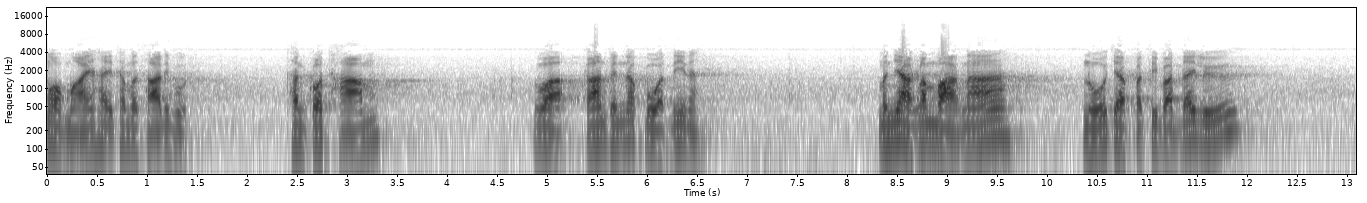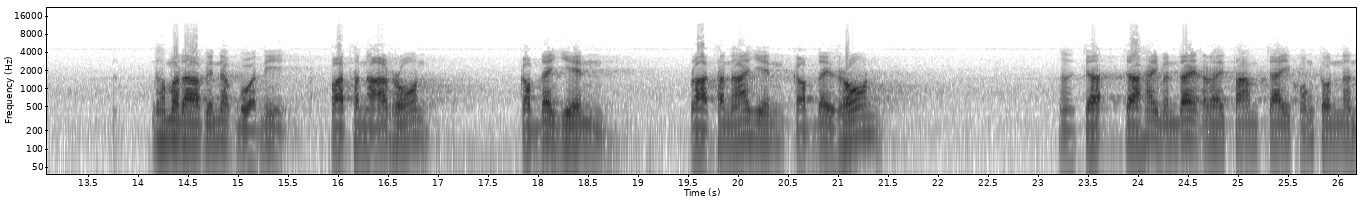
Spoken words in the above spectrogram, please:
มอบหมายให้ธรรมสารีบุตร ท่านก็ถามว่าการเป็นนักบวชนี่นะ มันยากลำบากนะ หนูจะปฏิบัติได้หรือ ธรรมดาเป็นนักบวชนี่ ปรารถนาร้อนกลับได้เย็น ปรารถนาเย็นกลับได้ร้อนจะจะให้มันได้อะไรตามใจของตนนั่น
